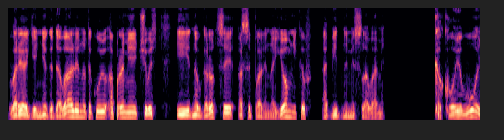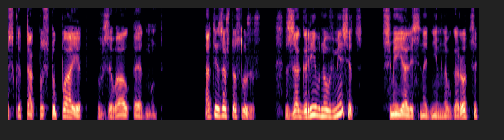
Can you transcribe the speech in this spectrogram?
Варяги негодовали на такую опрометчивость, и новгородцы осыпали наемников обидными словами. — Какое войско так поступает? — взывал Эдмунд. — А ты за что служишь? За гривну в месяц? — смеялись над ним новгородцы,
